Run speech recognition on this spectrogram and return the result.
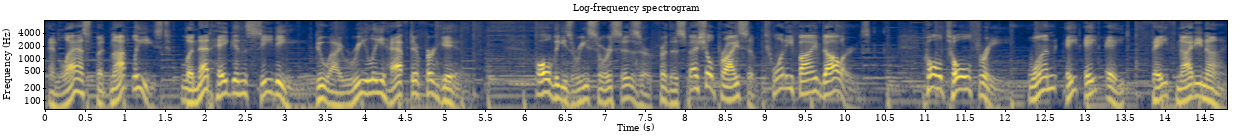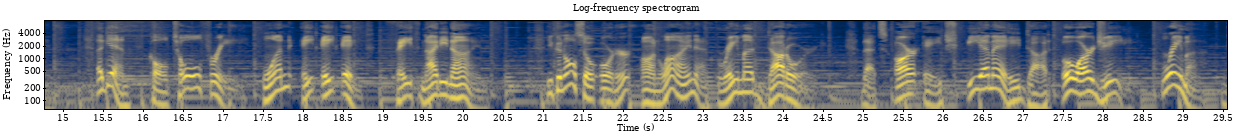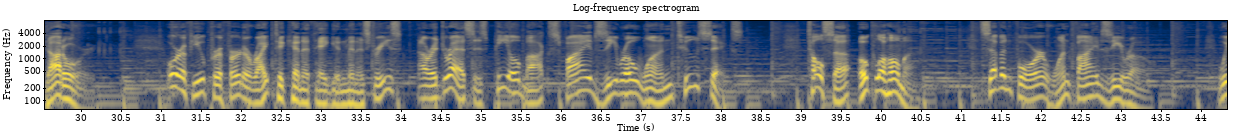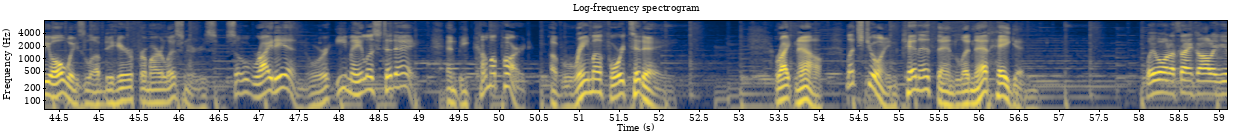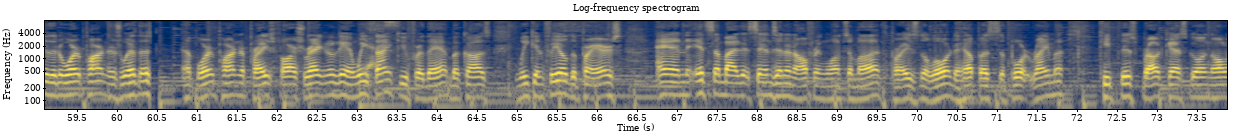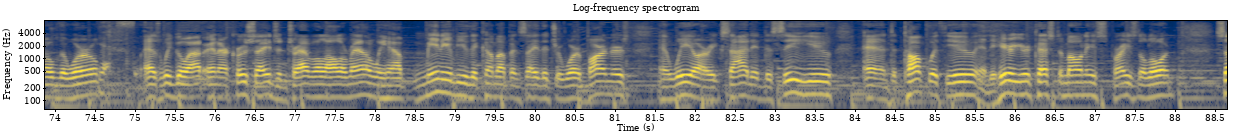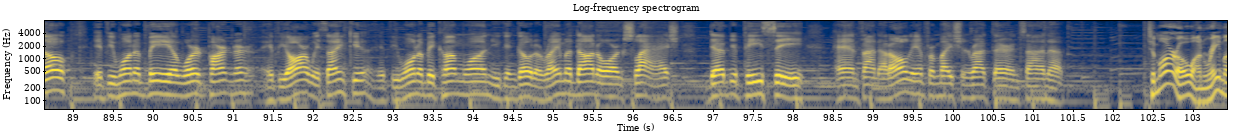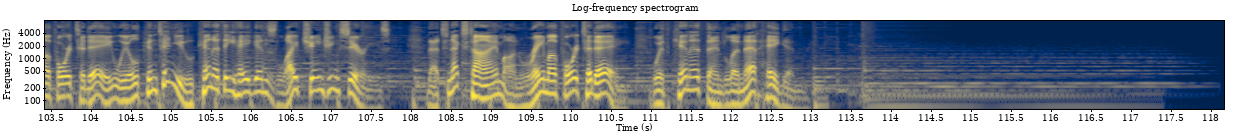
And last but not least, Lynette Hagin's CD, Do I Really Have to Forgive? All these resources are for the special price of $25. Call toll free 1 888 Faith 99. Again, call toll free 1 888 Faith 99. You can also order online at rhema.org. That's R H E M A dot O R G. rhema.org. Or if you prefer to write to Kenneth Hagin Ministries, our address is P.O. Box 50126, Tulsa, Oklahoma 74150. We always love to hear from our listeners, so write in or email us today and become a part of Rhema for Today. Right now, let's join Kenneth and Lynette Hagin. We want to thank all of you that are word partners with us. Uh, a word partner prays for us regularly, and we Yes. thank you for that because we can feel the prayers. And it's somebody that sends in an offering once a month. Praise the Lord to help us support Rhema, keep this broadcast going all over the world. Yes. As we go out in our crusades and travel all around, we have many of you that come up and say that you're word partners, and we are excited to see you and to talk with you and to hear your testimonies. Praise the Lord. So, if you want to be a word partner, if you are, we thank you. If you want to become one, you can go to rhema.org slash WPC and find out all the information right there and sign up. Tomorrow on Rhema for Today, we'll continue Kenneth E. Hagin's life changing series. That's next time on Rhema for Today with Kenneth and Lynette Hagin.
